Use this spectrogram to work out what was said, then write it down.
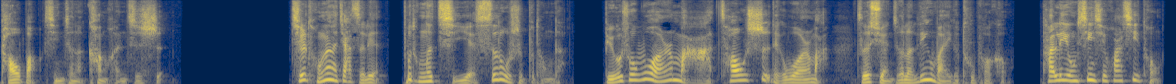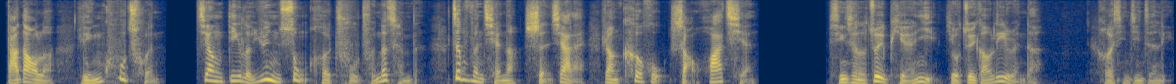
淘宝形成了抗衡之势。其实同样的价值链，不同的企业思路是不同的。比如说沃尔玛超市这个沃尔玛，则选择了另外一个突破口，它利用信息化系统达到了零库存。降低了运送和储存的成本，这部分钱呢省下来，让客户少花钱，形成了最便宜又最高利润的核心竞争力。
